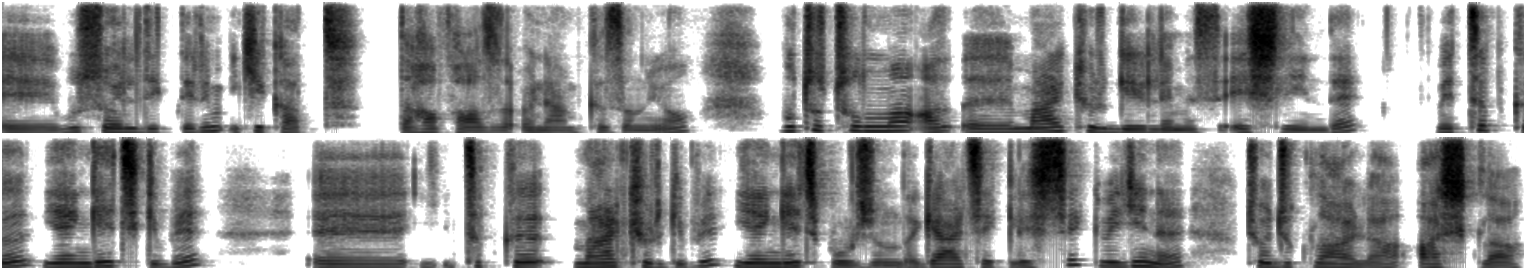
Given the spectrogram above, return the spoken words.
e, bu söylediklerim iki kat daha fazla önem kazanıyor. Bu tutulma e, Merkür gerilemesi eşliğinde ve tıpkı yengeç gibi e, tıpkı Merkür gibi Yengeç burcunda gerçekleşecek ve yine çocuklarla, aşkla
